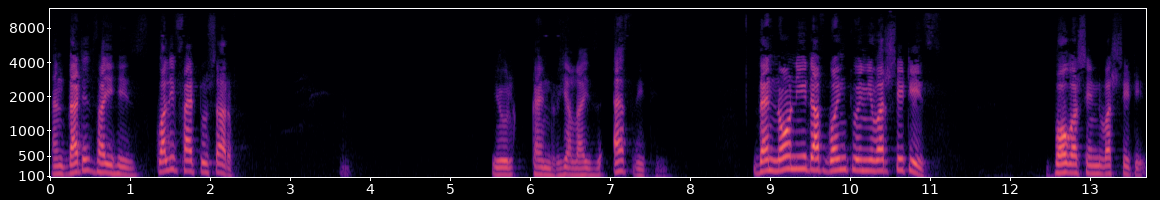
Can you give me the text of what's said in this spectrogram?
And that is why he is qualified to serve. You can realize everything. Then no need of going to universities, bogus universities.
